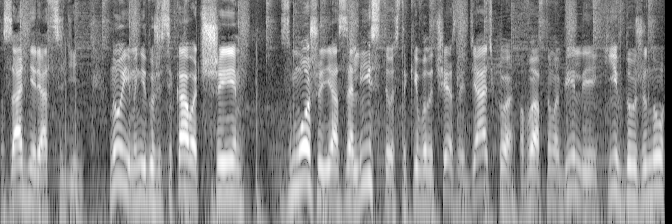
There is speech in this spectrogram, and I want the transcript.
задній ряд сидінь. Ну і мені дуже цікаво, чи зможу я залізти ось такий величезний дядько в автомобіль, який в довжину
